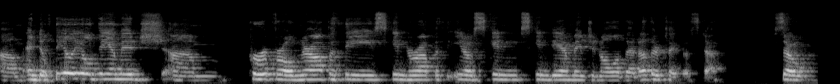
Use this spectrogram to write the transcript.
um, endothelial damage um, peripheral neuropathy skin neuropathy you know skin skin damage and all of that other type of stuff so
